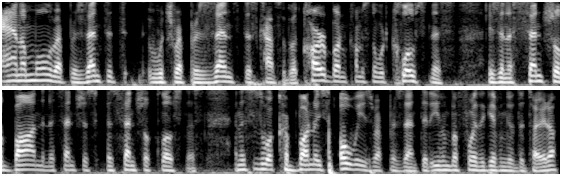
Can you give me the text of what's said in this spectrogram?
animal represented, which represents this concept. The korban comes from the word closeness. Is an essential bond, an essential essential closeness, and this is what korbanos always represented, even before the giving of the Torah,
